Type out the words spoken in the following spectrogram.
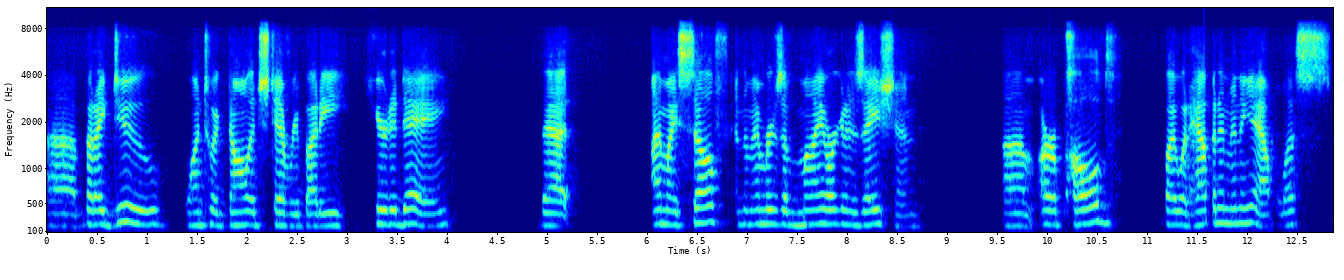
uh, but I do want to acknowledge to everybody here today that I myself and the members of my organization um, are appalled by what happened in Minneapolis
